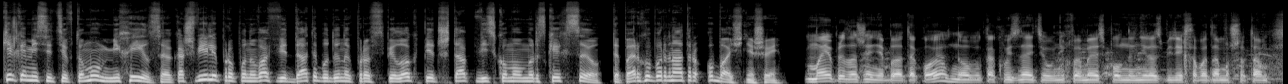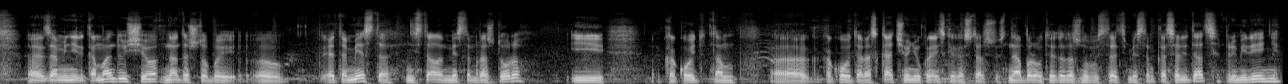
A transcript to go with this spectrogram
Кілька місяців тому Міхаїл Саакашвілі пропонував віддати будинок профспілок під штаб військово-морських сил. Тепер губернатор обачніший. Мое предложение было такое, но, как вы знаете, у них ВМС полная неразбериха, потому что там э, заменили командующего. Надо, чтобы э, это место не стало местом раздора и какой-то там э, какого-то раскачивания украинской государственности. Наоборот, это должно быть стать местом консолидации, примирения.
